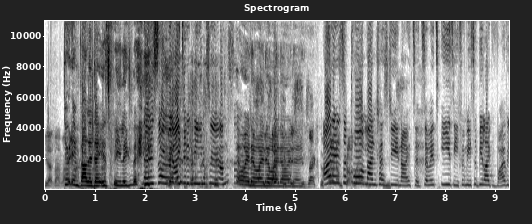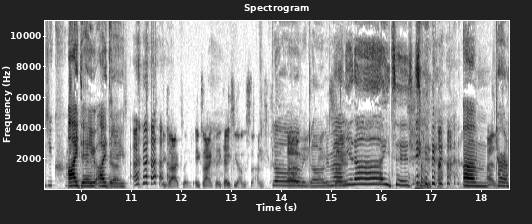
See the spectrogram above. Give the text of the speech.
Yeah, that, that, Don't invalidate his feelings, No, sorry, I didn't mean to. I'm sorry. No, I know, I know, I know, I know. Exactly I don't support Manchester United, so it's easy for me to be like, why would you cry? I do, I do. Yeah. exactly, exactly. Katie understands. Glory, um, glory, Man. United. um, and, Carol.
